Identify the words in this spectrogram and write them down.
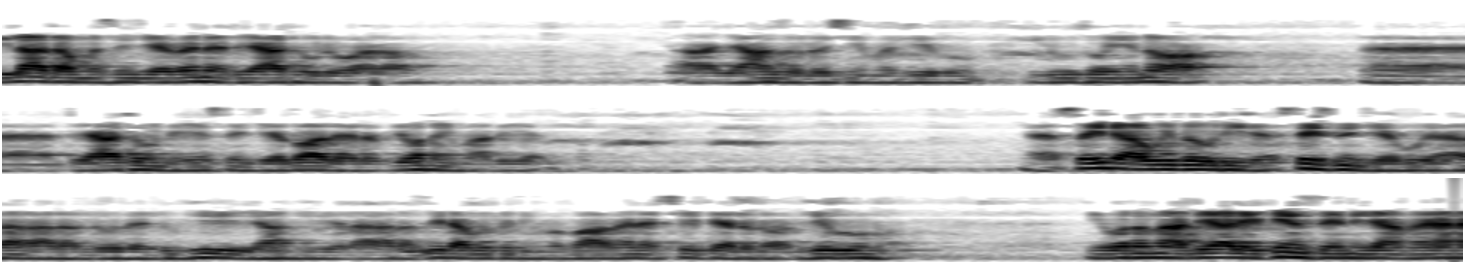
သီလတော့မဆင်ခြင်ဘဲနဲ့တရားထုတ်လို့ကတော့ဒါရဟန်းဆိုလို့ရှိရင်မဖြစ်ဘူးလူဆိုရင်တော့ အဲတရားထုံးနေစင်ကြယ်သွားတယ်လို့ပြောနိုင်ပါသေးရဲ့အဲစိတ်တဝိသုဒ္ဓိတဲ့စိတ်စင်ကြယ်ဖို့ရတာကတော့လိုတယ်လူကြီးရပြီလားကတော့စိတ်တဝိသုဒ္ဓိမပါဘဲနဲ့ရှေ့တက်လို့တော့ဖြစ်ဘူးဒီဝရဏတရားတွေကင်းစင်နေရမယ်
